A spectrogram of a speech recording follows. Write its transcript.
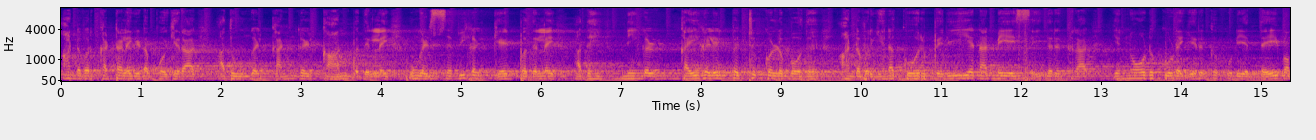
ஆண்டவர் கட்டளையிடப் போகிறார். அது உங்கள் கண்கள் காண்பதில்லை உங்கள் செவிகள் கேட்பதில்லை. அதை நீங்கள் கைகளில் பெற்றுக்கொள்ளும் போது ஆண்டவர் எனக்கு ஒரு பெரிய நன்மையை செய்திருக்கிறார். என்னோடு கூட இருக்கக்கூடிய தெய்வம்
